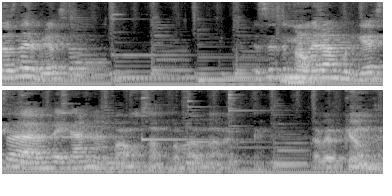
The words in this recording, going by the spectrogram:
¿Estás nervioso? Esa es tu No. primera hamburguesa vegana. Vamos a probarla a ver qué, a ver qué onda.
